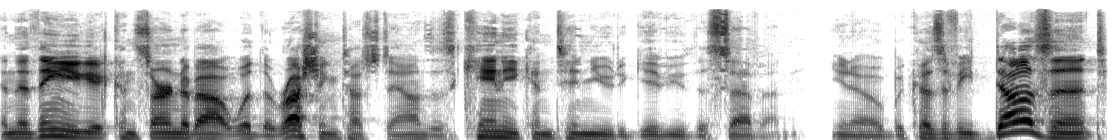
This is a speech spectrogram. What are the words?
And the thing you get concerned about with the rushing touchdowns is can he continue to give you the 7? You know, because if he doesn't,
